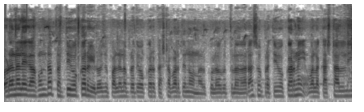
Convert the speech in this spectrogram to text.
చూడనలే కాకుండా ప్రతి ఒక్కరు ఈ రోజు పల్లెలో ప్రతి ఒక్కరు కష్టపడుతూనే ఉన్నారు కుల వృత్తుల ద్వారా. సో ప్రతి ఒక్కరిని వాళ్ళ కష్టాలని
